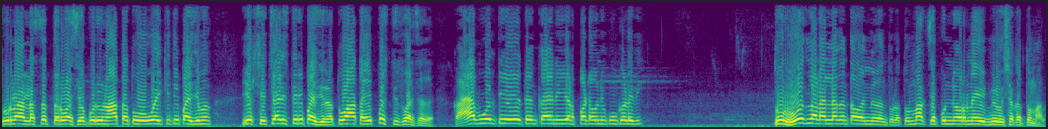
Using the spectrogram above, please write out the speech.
तू लढला सत्तर वर्षापूर्वी आता तू वय किती पाहिजे मग? एकशे चाळीस तरी पाहिजे ना. तू आता हे पस्तीस वर्षाचा काय बोलते तर काय नाही येडपाटावणी कोणकडे बी? तू रोज लढायला लागेल तेव्हा मिळेल तुला. तू मागच्या पुण्यावर नाही मिळू शकत तुम्हाला.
